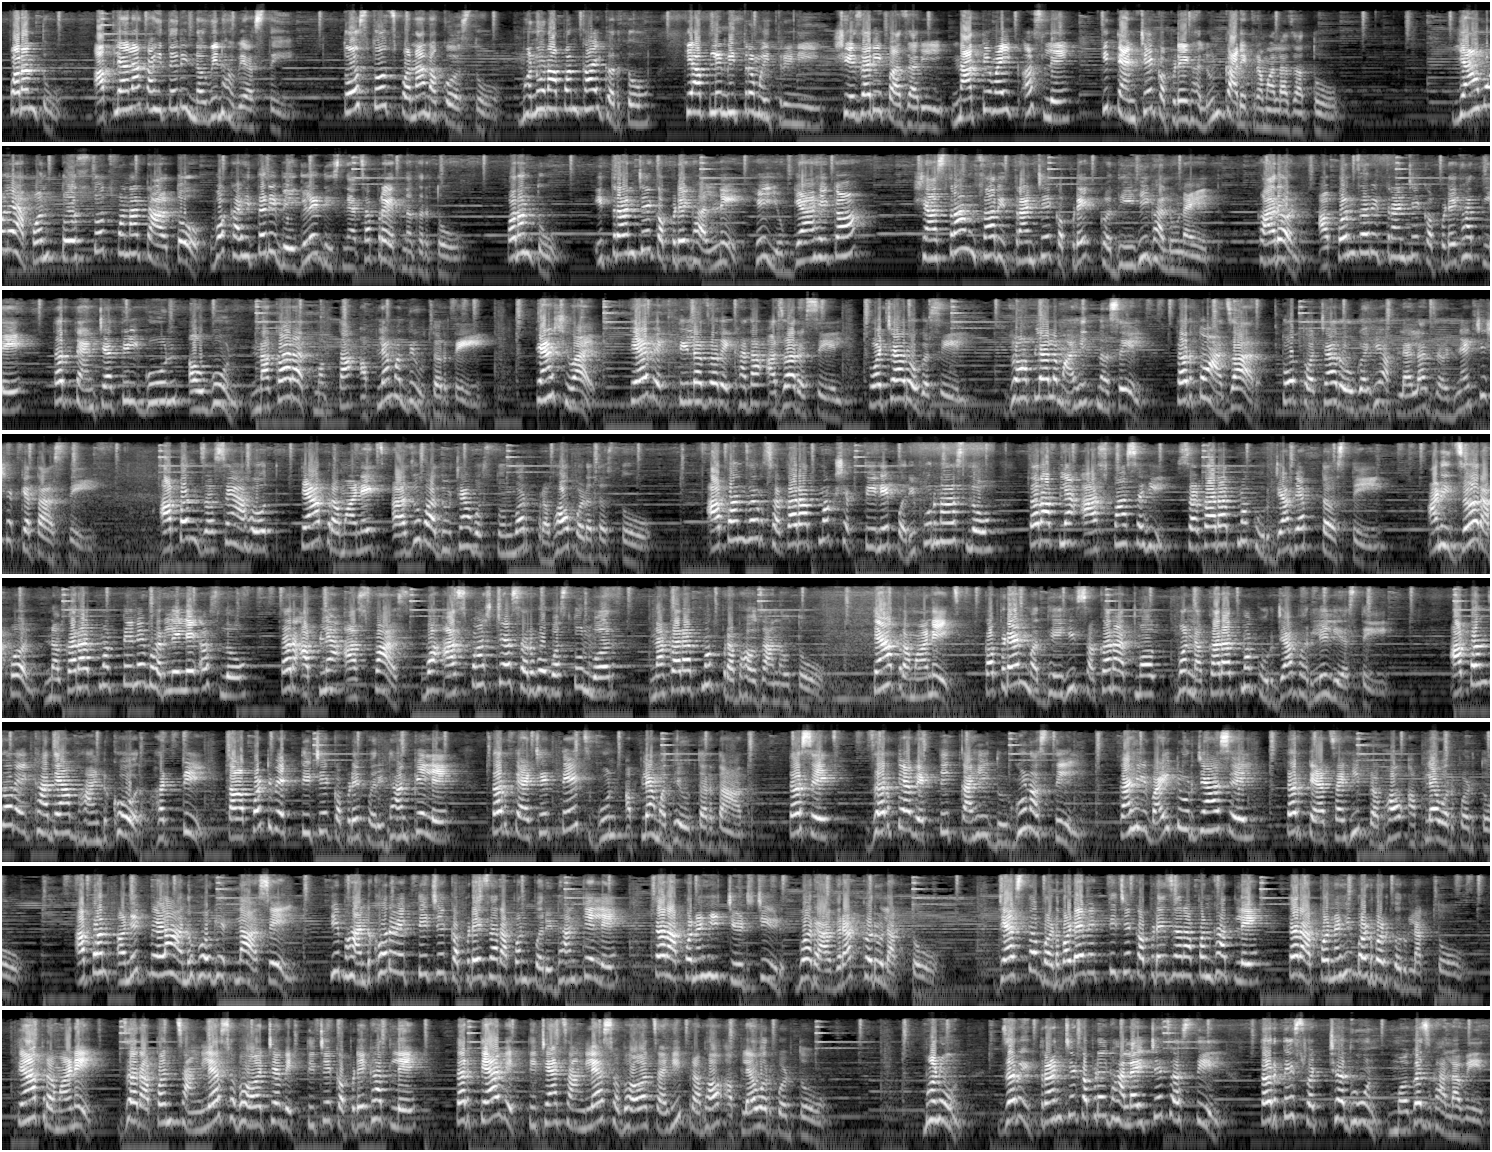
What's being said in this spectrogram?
परंतु आपल्याला काहीतरी नवीन हवे असते. तोच तोचपणा नको असतो. म्हणून आपण काय करतो? की आपले मित्रमैत्रिणी शेजारी पाजारी नातेवाईक असले की त्यांचे कपडे घालून कार्यक्रमाला जातो. यामुळे आपण तोच तोचपणा टाळतो व काहीतरी वेगळे दिसण्याचा प्रयत्न करतो. परंतु इतरांचे कपडे घालणे हे योग्य आहे का? शास्त्रानुसार इतरांचे कपडे कधीही घालू नयेत. कारण आपण जर इतरांचे कपडे घातले तर त्यांच्यातील गुण अवगुण नकारात्मकता आपल्यामध्ये उतरते. त्याशिवाय त्या व्यक्तीला जर एखादा आजार असेल त्वचा रोग असेल जो आपल्याला माहीत नसेल तर तो आजार तो त्वचा रोगही आपल्याला जडण्याची शक्यता असते. आपण जसे आहोत त्याप्रमाणेच आजूबाजूच्या वस्तूंवर प्रभाव पडत असतो. आपण जर सकारात्मक शक्तीने परिपूर्ण असलो तर आपल्या आसपासही सकारात्मक ऊर्जा व्याप्त असते. आणि जर आपण नकारात्मकतेने भरलेले असलो तर आपल्या आसपास व आसपासच्या सर्व वस्तूंवर नकारात्मक प्रभाव जाणवतो. त्याप्रमाणेच कपड्यांमध्येही सकारात्मक व नकारात्मक ऊर्जा भरलेली असते. आपण जर एखाद्या भांडखोर हट्टी तापट व्यक्तीचे कपडे परिधान केले तर त्याचे तेच गुण आपल्यामध्ये उतरतात. तसेच जर त्या व्यक्तीत काही दुर्गुण असतील काही वाईट ऊर्जा असेल तर त्याचाही प्रभाव आपल्यावर पडतो. आपण अनेक वेळा अनुभव घेतला असेल की भांडखोर व्यक्तीचे कपडे जर आपण परिधान केले तर आपणही चिडचिड व रागराग करू लागतो. जास्त बडबड्या व्यक्तीचे कपडे जर आपण घातले तर आपणही बडबड करू लागतो. त्याप्रमाणे जर आपण चांगल्या स्वभावाच्या व्यक्तीचे कपडे घातले तर त्या व्यक्तीच्या चांगल्या स्वभावाचाही प्रभाव आपल्यावर पडतो. म्हणून जर इतरांचे कपडे घालायचेच असतील तर ते स्वच्छ धुवून मगच घालावेत.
